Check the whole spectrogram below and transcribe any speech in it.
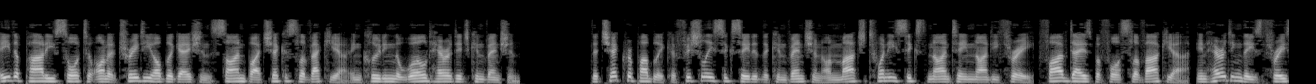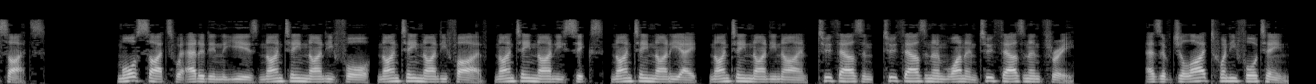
Either party sought to honor treaty obligations signed by Czechoslovakia including the World Heritage Convention. The Czech Republic officially succeeded the convention on March 26, 1993 five days before Slovakia, inheriting these three sites. More sites were added in the years 1994, 1995, 1996, 1998, 1999, 2000, 2001 and 2003. As of July 2014,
